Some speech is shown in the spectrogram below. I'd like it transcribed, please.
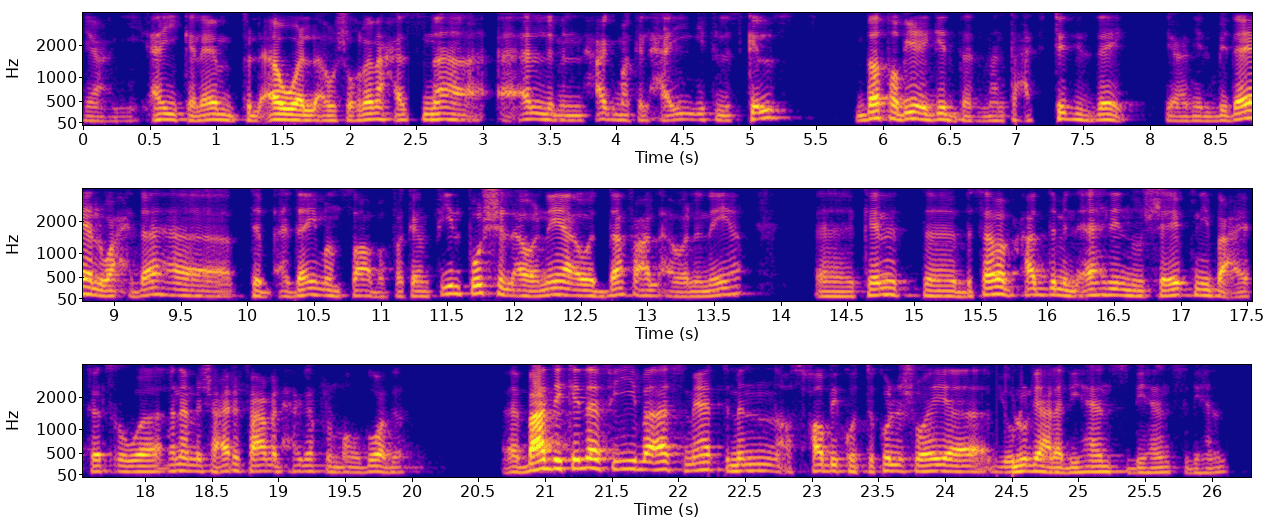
يعني أي كلام في الأول أو شغلانة حاسس إنها أقل من حجمك الحقيقي في ال skills ده طبيعي جدا. ما أنت هتبتدي إزاي؟ يعني البداية لوحدها بتبقى دايما صعبة. فكان في ال push الأولانية أو الدفعة الأولانية آه، كانت بسبب حد من أهلي إنه شايفني بعافر وأنا مش عارف أعمل حاجة في الموضوع ده. بعد كده في بقى سمعت من أصحابي كنت كل شوية بيقولوا لي على Behance Behance Behance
